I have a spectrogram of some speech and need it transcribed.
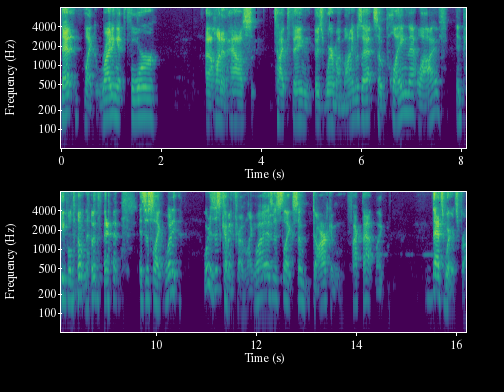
that like writing it for a haunted house type thing is where my mind was at. So playing that live and people don't know that, it's just like, what? i- Where is this coming from? Like, why is this like so dark and fuck that? Like, that's where it's from.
